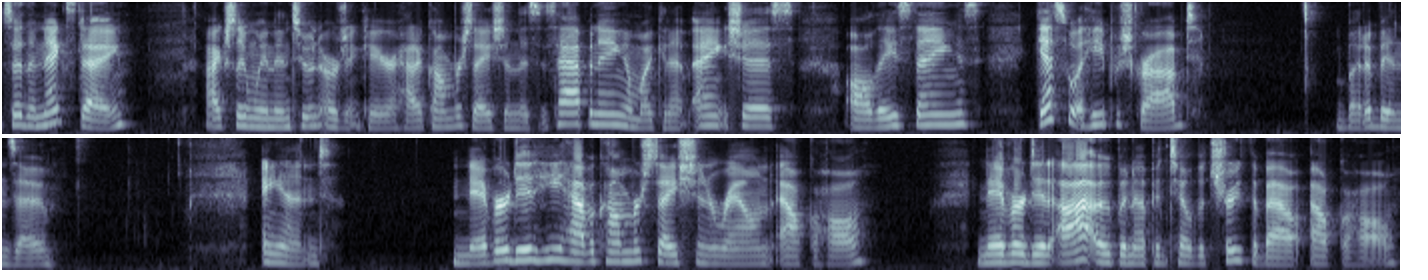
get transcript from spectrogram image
so the next day I actually went into an urgent care, had a conversation. This is happening. I'm waking up anxious, all these things. Guess what he prescribed? But a benzo. And never did he have a conversation around alcohol. Never did I open up and tell the truth about alcohol.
